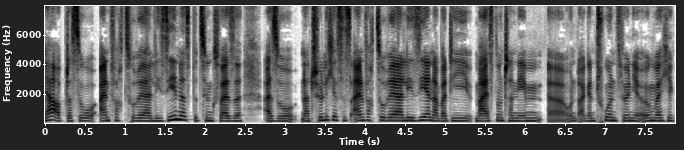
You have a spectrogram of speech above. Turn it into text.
ja, ob das so einfach zu realisieren ist, beziehungsweise, also natürlich ist es einfach zu realisieren, aber die meisten Unternehmen äh, und Agenturen führen ja irgendwelche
